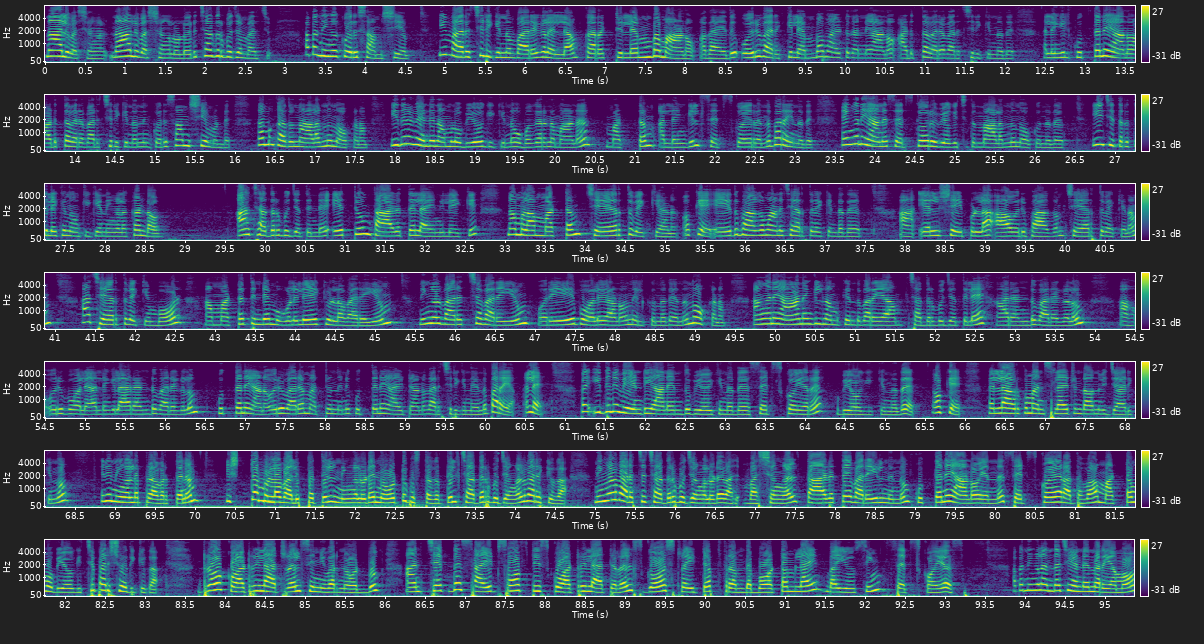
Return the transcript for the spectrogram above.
നാല് വശങ്ങൾ. നാല് വശങ്ങളുള്ള ഒരു ചതുർഭുജം വരച്ചു. അപ്പം നിങ്ങൾക്കൊരു സംശയം. ഈ വരച്ചിരിക്കുന്ന വരകളെല്ലാം കറക്റ്റ് ലംബമാണോ? അതായത് ഒരു വരയ്ക്ക് ലംബമായിട്ട് തന്നെയാണോ അടുത്ത വര വരച്ചിരിക്കുന്നത്? അല്ലെങ്കിൽ കുത്തനെയാണോ അടുത്ത വര വരച്ചിരിക്കുന്നത് നിങ്ങൾക്കൊരു സംശയമുണ്ട്. നമുക്കതൊന്ന് അളന്ന് നോക്കണം. ഇതിനു വേണ്ടി നമ്മൾ ഉപയോഗിക്കുന്ന ഉപകരണമാണ് മട്ടം അല്ലെങ്കിൽ സെറ്റ് സ്ക്വയർ എന്ന് പറയുന്നത്. എങ്ങനെയാണ് സെറ്റ് സ്ക്വയർ ഉപയോഗിച്ചിട്ടൊന്ന് അളന്ന് നോക്കുന്നത്? ഈ ചിത്രത്തിലേക്ക് നോക്കിക്കേ നിങ്ങൾ കണ്ടോ? ആ ചതുർഭുജത്തിന്റെ ഏറ്റവും താഴത്തെ ലൈനിലേക്ക് നമ്മൾ ആ മട്ടം ചേർത്ത് വെക്കുകയാണ്. ഓക്കെ ഏത് ഭാഗമാണ് ചേർത്ത് വെക്കേണ്ടത്? എൽ ഷേപ്പുള്ള ആ ഒരു ഭാഗം ചേർത്ത് വെക്കണം. ആ ചേർത്ത് വെക്കുമ്പോൾ ആ മട്ടത്തിന്റെ മുകളിലേക്കുള്ള വരയും നിങ്ങൾ വരച്ച വരയും ഒരേപോലെയാണോ നിൽക്കുന്നത് എന്ന് നോക്കണം അങ്ങനെയാണെങ്കിൽ നമുക്ക് എന്ത് പറയാം? ചതുർഭുജത്തിലെ ആ രണ്ട് വരകളും ആ ഒരുപോലെ അല്ലെങ്കിൽ ആ രണ്ട് വരകളും കുത്തനെയാണ്. ഒരു വര മറ്റൊന്നിന് കുത്തനെയായിട്ടാണ് വരച്ചിരിക്കുന്നതെന്ന് പറയാം അല്ലേ? അപ്പം ഇതിന് വേണ്ടിയാണ് എന്ത് ഉപയോഗിക്കുന്നത്? സെറ്റ് സ്ക്വയർ ഉപയോഗിക്കുന്നത്. ഓക്കെ അപ്പം എല്ലാവർക്കും മനസ്സിലായിട്ടുണ്ടാവുമെന്ന് വിചാരിക്കുന്നു. ഇനി നിങ്ങളുടെ പ്രവർത്തനം. ഇഷ്ടമുള്ള വലിപ്പത്തിൽ നിങ്ങളുടെ നോട്ട് പുസ്തകത്തിൽ ചതുർഭുജങ്ങൾ വരയ്ക്കുക. നിങ്ങൾ വരച്ച ചതുർഭുജങ്ങളുടെ വശങ്ങൾ താഴത്തെ വരയിൽ നിന്നും കുത്തനെയാണോ എന്ന് സെറ്റ് സ്ക്വയർ അഥവാ മട്ടം ഉപയോഗിച്ച് പരിശോധിക്കുക. Draw quadrilaterals in your notebook and check the sides of this quadrilaterals go straight up from the bottom line by using set squares അപ്പം നിങ്ങൾ എന്താ ചെയ്യേണ്ടതെന്ന് അറിയാമോ?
